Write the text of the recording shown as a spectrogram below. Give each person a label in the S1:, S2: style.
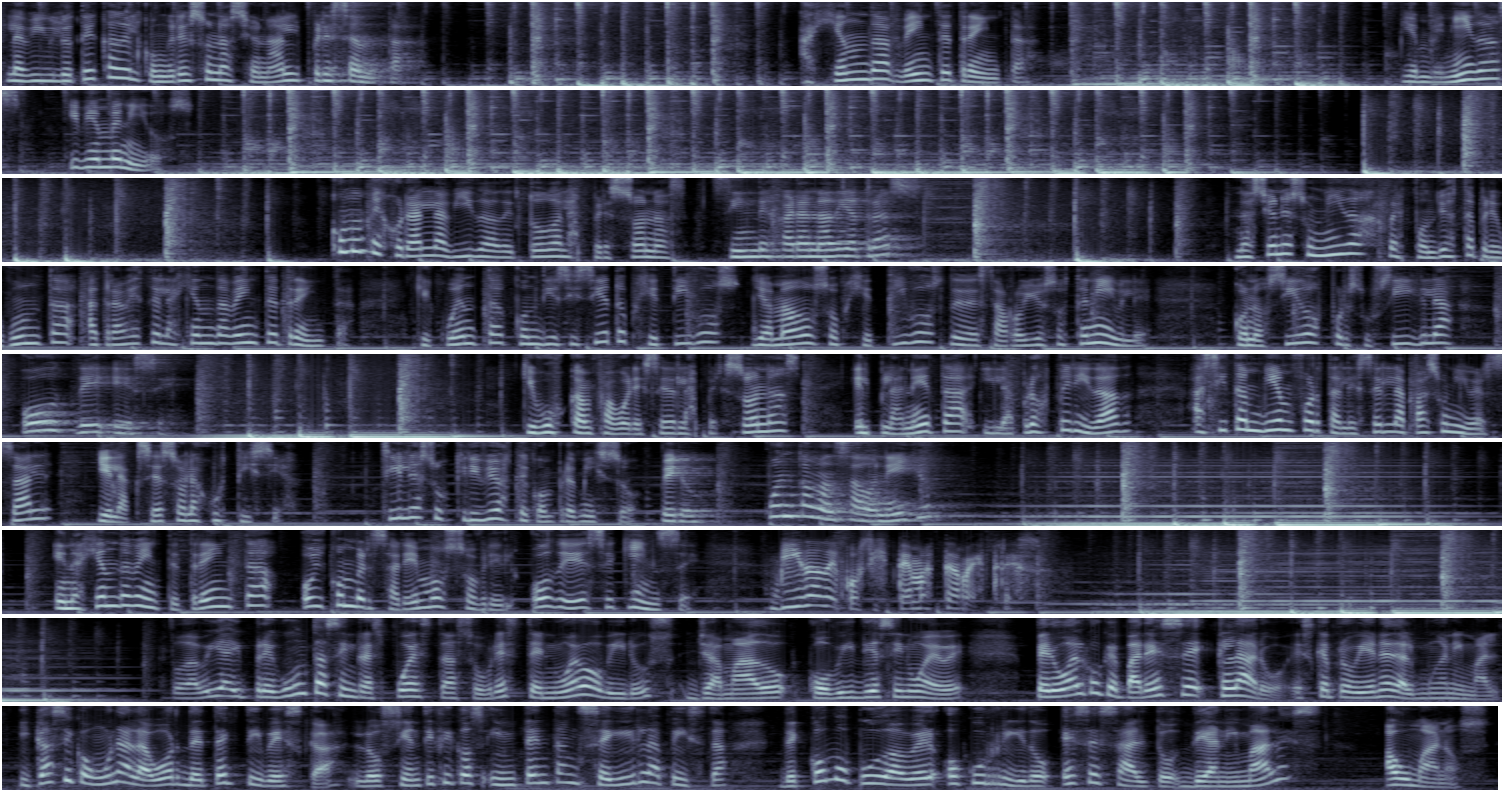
S1: La Biblioteca del Congreso Nacional presenta Agenda 2030. Bienvenidas y bienvenidos. ¿Cómo mejorar la vida de todas las personas sin dejar a nadie atrás? Naciones Unidas respondió a esta pregunta a través de la Agenda 2030, que cuenta con 17 objetivos llamados Objetivos de Desarrollo Sostenible, conocidos por su sigla ODS, que buscan favorecer las personas, el planeta y la prosperidad, así también fortalecer la paz universal y el acceso a la justicia. Chile suscribió este compromiso, pero ¿cuánto ha avanzado en ello? En Agenda 2030 hoy conversaremos sobre el ODS 15, Vida de ecosistemas terrestres.
S2: Todavía hay preguntas sin respuestas sobre este nuevo virus llamado COVID-19, pero algo que parece claro es que proviene de algún animal. Y casi con una labor detectivesca, los científicos intentan seguir la pista de cómo pudo haber ocurrido ese salto de animales a humanos.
